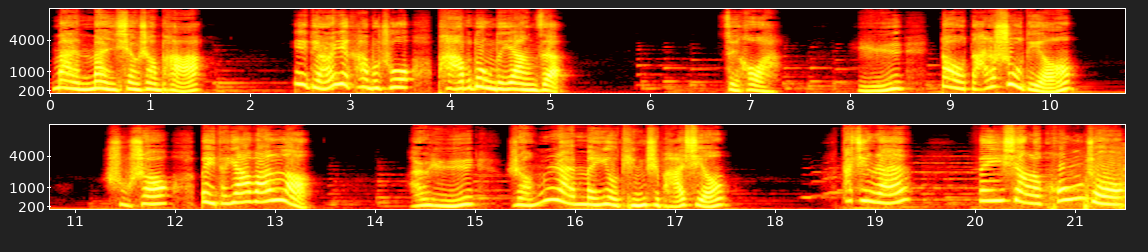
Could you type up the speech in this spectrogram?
慢慢向上爬。一点儿也看不出爬不动的样子。最后啊，鱼到达了树顶，树梢被它压弯了，而鱼仍然没有停止爬行，它竟然飞向了空中。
